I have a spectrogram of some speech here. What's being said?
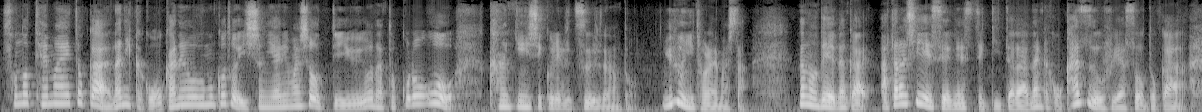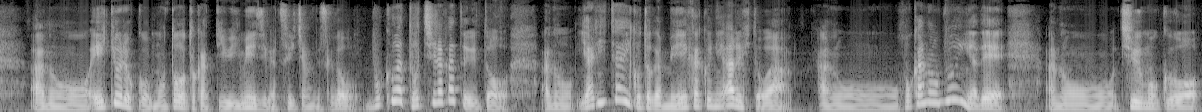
その手前とか何かこうお金を生むことを一緒にやりましょうっていうようなところを換金してくれるツールだなというふうに捉えました。なので、なんか、新しい SNS って聞いたら、なんかこう、数を増やそうとか、あの、影響力を持とうとかっていうイメージがついちゃうんですけど、僕はどちらかというと、あの、やりたいことが明確にある人は、あの、他の分野で、あの、注目を、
